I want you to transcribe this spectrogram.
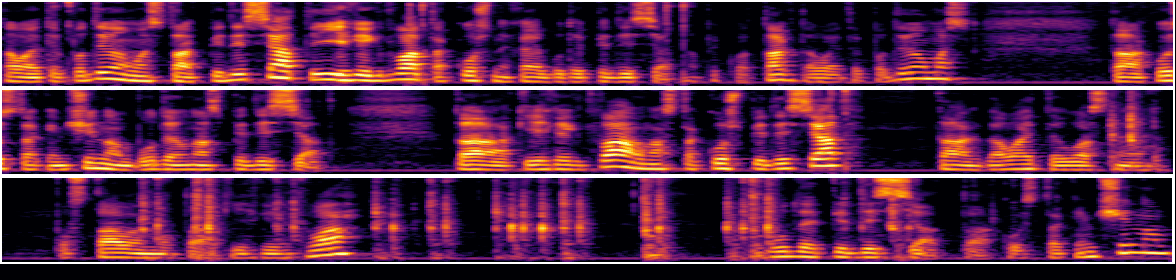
Давайте подивимось. Так, 50. І y2 також нехай буде 50, наприклад. Так, давайте подивимось. Так, ось таким чином буде у нас 50. Так, y2 у нас також 50. Так, давайте, власне, поставимо так, y2 буде 50. Так, ось таким чином.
